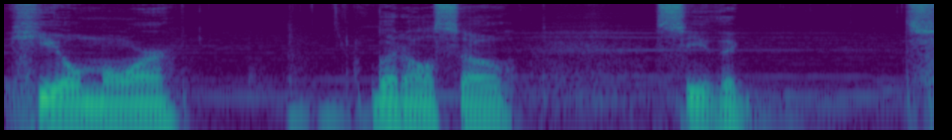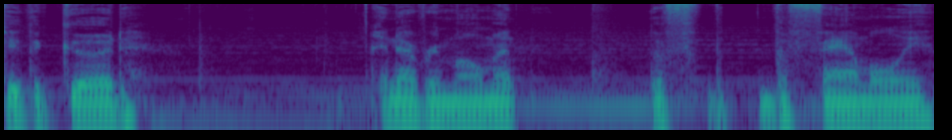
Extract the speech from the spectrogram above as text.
heal more, but also see the see the good in every moment. The, f- the family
